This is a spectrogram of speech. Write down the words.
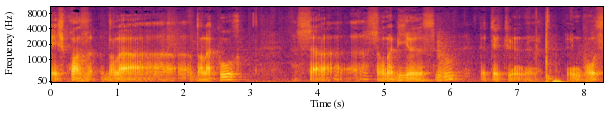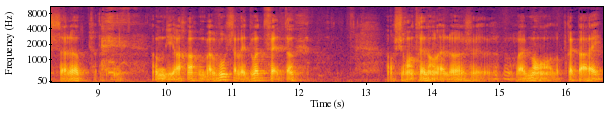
et je croise dans la, cour son habilleuse, qui était une, une grosse salope. On me dit, ah, bah vous, ça va être votre fête. hein. Alors je suis rentré dans la loge, euh, vraiment préparé.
